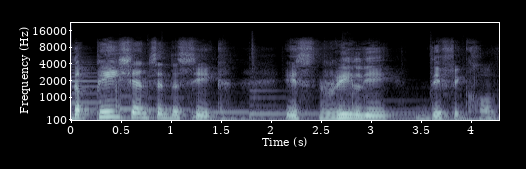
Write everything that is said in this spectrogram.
the patients and the sick is really difficult.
